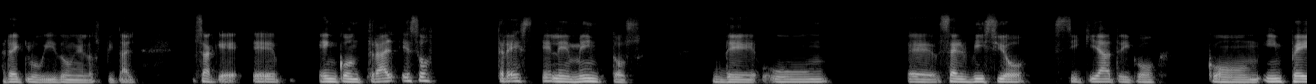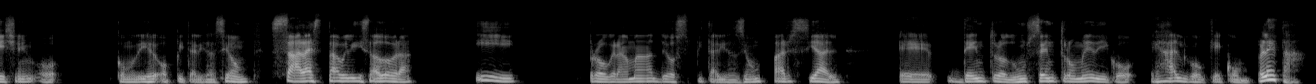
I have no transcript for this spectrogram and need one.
recluido en el hospital. O sea que eh, encontrar esos tres elementos de un eh, servicio psiquiátrico con inpatient o, como dije, hospitalización, sala estabilizadora y programa de hospitalización parcial eh, dentro de un centro médico es algo que completa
